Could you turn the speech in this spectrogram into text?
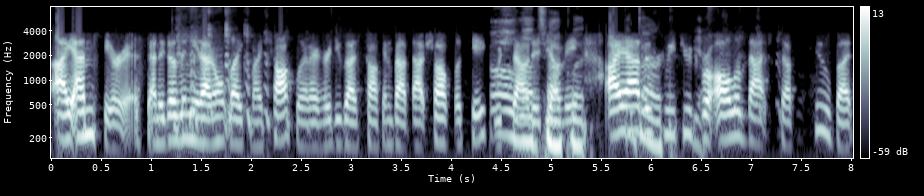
I am serious, and it doesn't mean I don't like my chocolate. I heard you guys talking about that chocolate cake, which oh, sounded yummy. I have Dark. a sweet tooth yes. for all of that stuff too, but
